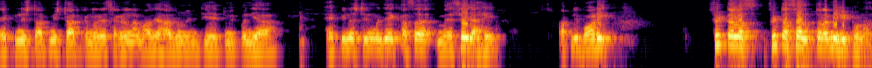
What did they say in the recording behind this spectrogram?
हॅपीनेस स्टार्ट मी स्टार्ट करणार आहे सगळ्यांना माझ्या हाजून विनंती आहे तुम्ही पण या. हॅपीनेस टीन म्हणजे एक असं मेसेज आहे. आपली बॉडी फिट अलस फिट असेल तर आम्ही हिट होणार.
